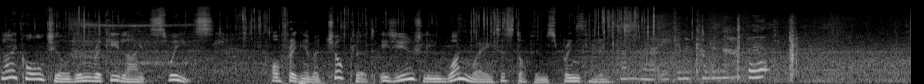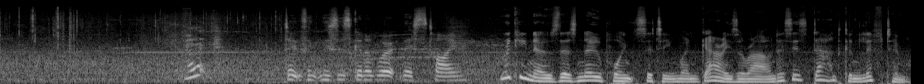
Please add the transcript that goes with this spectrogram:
Like all children, Ricky likes sweets. Offering him a chocolate is usually one way to stop him sprinkling. Come there, are you going to come and have it? Rick? Don't think this is going to work this time. Ricky knows there's no point sitting when Gary's around as his dad can lift him.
